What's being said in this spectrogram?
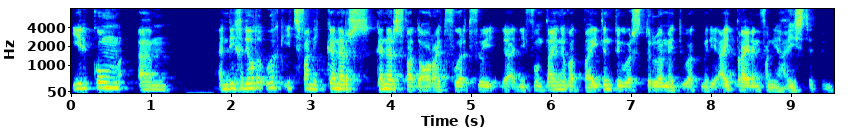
hier kom ehm um, in die gedeelte ook iets van die kinders kinders wat daaruit voortvloei, ja, die fonteine wat buitentoe oorstroom het ook met die uitbreiding van die huis te doen.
